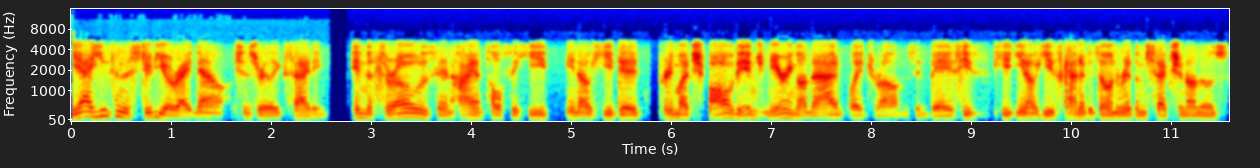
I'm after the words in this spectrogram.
Yeah, he's in the studio right now, which is really exciting. In the Throes and High on Tulsa Heat, you know, he did pretty much all of the engineering on that and played drums and bass. He's, he, you know, he's kind of his own rhythm section on those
